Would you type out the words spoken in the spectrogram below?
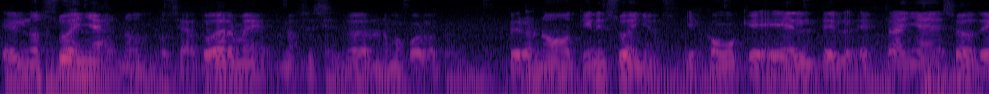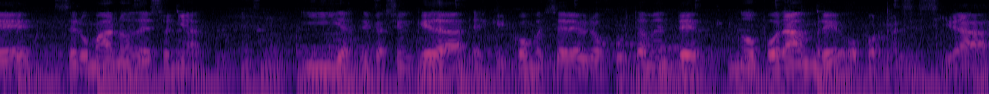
él no sueña, no, o sea, duerme, no sé si duerme, no me acuerdo, pero no tiene sueños. Y es como que él te extraña eso de ser humano, de soñar. Ujú. Y la explicación que da es que come cerebro justamente no por hambre o por necesidad.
